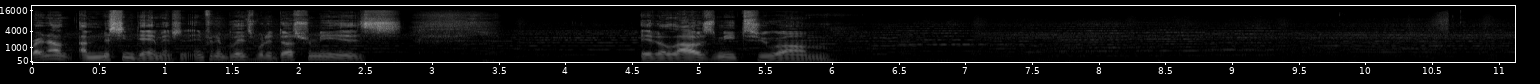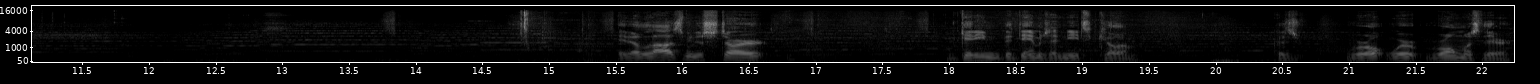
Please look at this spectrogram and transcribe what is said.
Right now, I'm missing damage. And Infinite Blades, what it does for me is... It allows me to, um... It allows me to start getting the damage I need to kill him. Because we're, we're, we're almost there.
